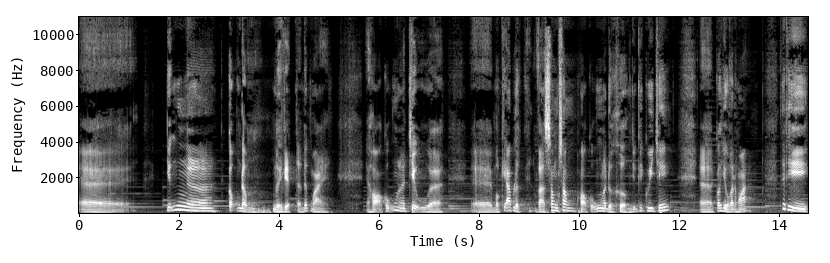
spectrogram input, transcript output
ờ, những cộng đồng người Việt ở nước ngoài, họ cũng chịu một cái áp lực và song song họ cũng được hưởng những cái quy chế có nhiều văn hóa. Thế thì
